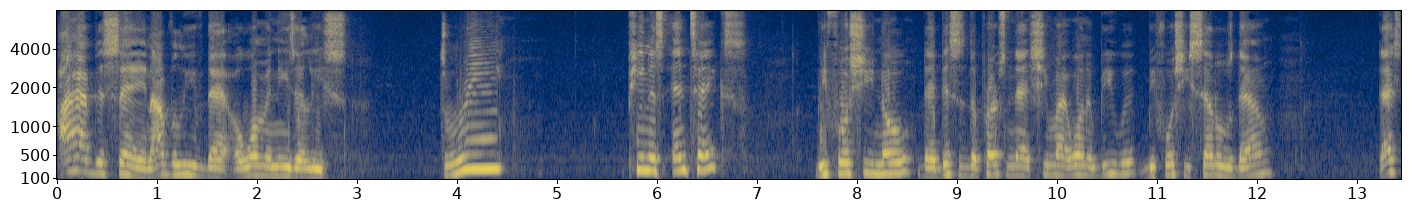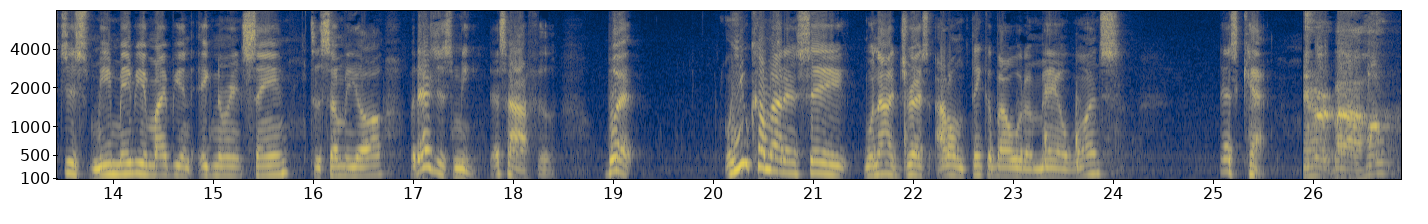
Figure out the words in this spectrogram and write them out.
I have this saying, I believe that a woman needs at least three penis intakes before she know that this is the person that she might want to be with before she settles down that's just me. Maybe it might be an ignorant saying to some of y'all, but that's just me. That's how I feel. But when you come out and say, when I dress, I don't think about what a man wants, that's cap. been hurt by a hoe.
